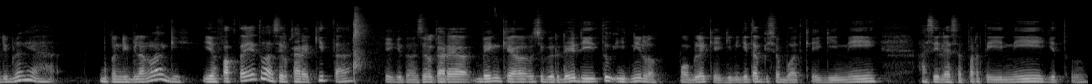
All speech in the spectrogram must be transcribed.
dibilang ya bukan dibilang lagi. Ya faktanya itu hasil karya kita kayak gitu. Hasil karya bengkel sugar daddy itu ini loh mobilnya kayak gini. Kita bisa buat kayak gini hasilnya seperti ini gitu.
